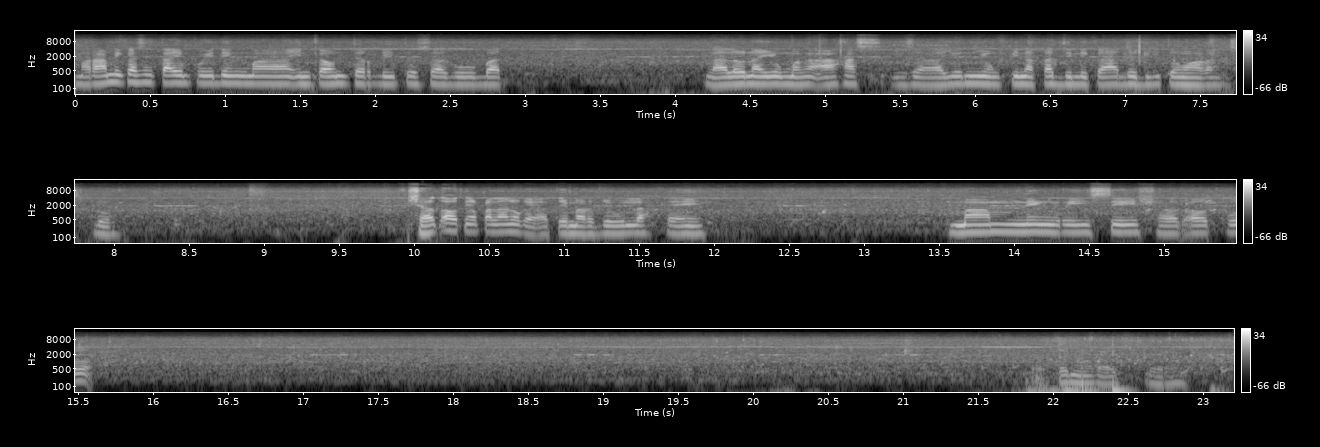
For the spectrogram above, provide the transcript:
marami kasi tayong pwedeng ma-encounter dito sa gubat. Lalo na yung mga ahas. Isa yun yung pinakadelikado dito mga ka-explore. Shout out nga pala no kay Ate Marjula kay Ma'am Ning Risi shout out po. Ito mga ka-explore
